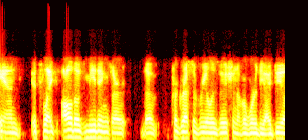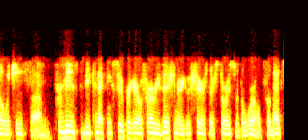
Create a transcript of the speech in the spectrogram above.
and it's like all those meetings are the progressive realization of a worthy ideal, which is um, for me is to be connecting superhero for every visionary who shares their stories with the world. So that's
